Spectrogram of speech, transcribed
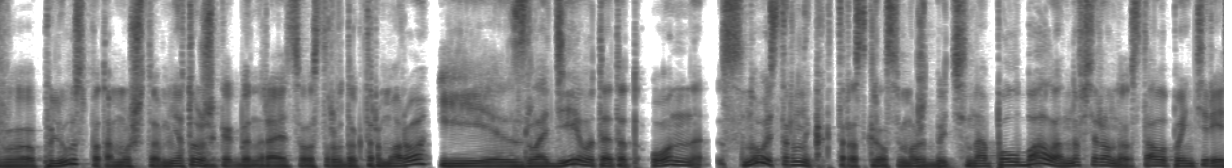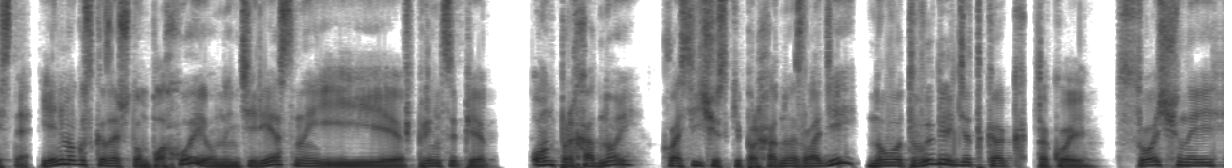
в плюс, потому что мне тоже как бы нравится остров Доктора Моро. И злодей вот этот, он с новой стороны как-то раскрылся. Может быть, на полбалла, но все равно стало поинтереснее. Я не могу сказать, что он плохой, он интересный. И, в принципе, он проходной, классический проходной злодей, но вот выглядит как такой сочный,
